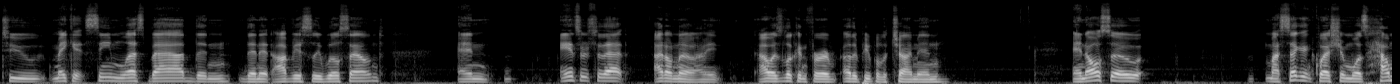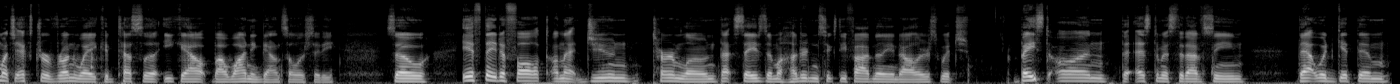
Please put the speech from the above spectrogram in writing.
to make it seem less bad than than it obviously will sound? And answers to that, I don't know. I mean, I was looking for other people to chime in. And also, my second question was how much extra runway could Tesla eke out by winding down Solar City? So if they default on that June term loan, that saves them $165 million, which, based on the estimates that I've seen, that would get them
